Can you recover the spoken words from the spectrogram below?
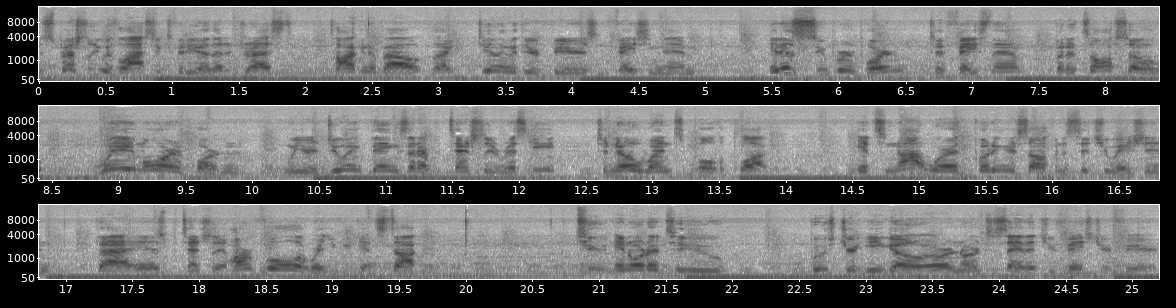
especially with last week's video that addressed talking about like dealing with your fears and facing them. It is super important to face them, but it's also way more important when you're doing things that are potentially risky to know when to pull the plug it's not worth putting yourself in a situation that is potentially harmful or where you could get stuck to in order to boost your ego or in order to say that you faced your fear.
